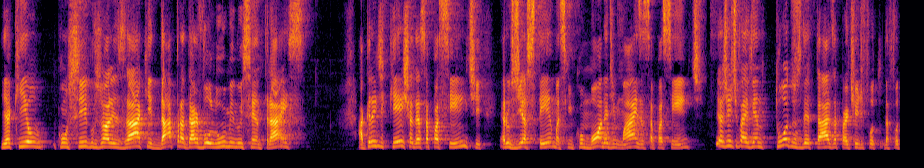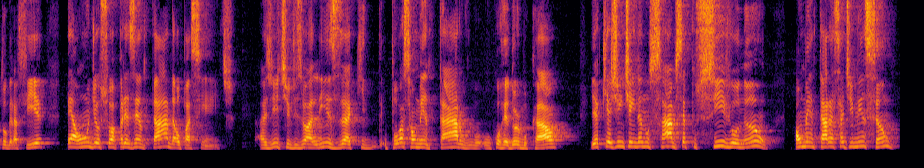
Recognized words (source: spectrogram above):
E aqui eu consigo visualizar que dá para dar volume nos centrais. A grande queixa dessa paciente era os diastemas, que incomoda demais essa paciente. E a gente vai vendo todos os detalhes a partir de foto, da fotografia, é onde eu sou apresentada ao paciente a gente visualiza que possa aumentar o, o corredor bucal. E aqui a gente ainda não sabe se é possível ou não aumentar essa dimensão.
